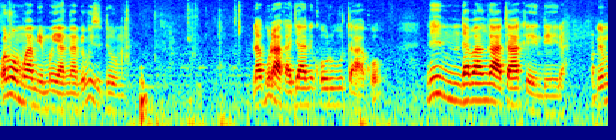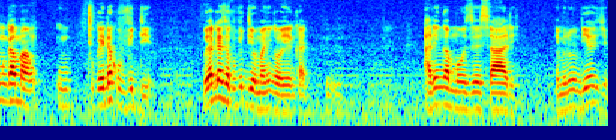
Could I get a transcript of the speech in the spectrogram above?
waliwo omwami emu yaŋambye wisdom nagula akajani k'olubuto ako nendaba nga ataakendeera nemugamba "Mm, tugende ku vidiyo weyagenze ku vidiyo manyi nga weyenkani alinga moses ali. Emirundi egyo.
